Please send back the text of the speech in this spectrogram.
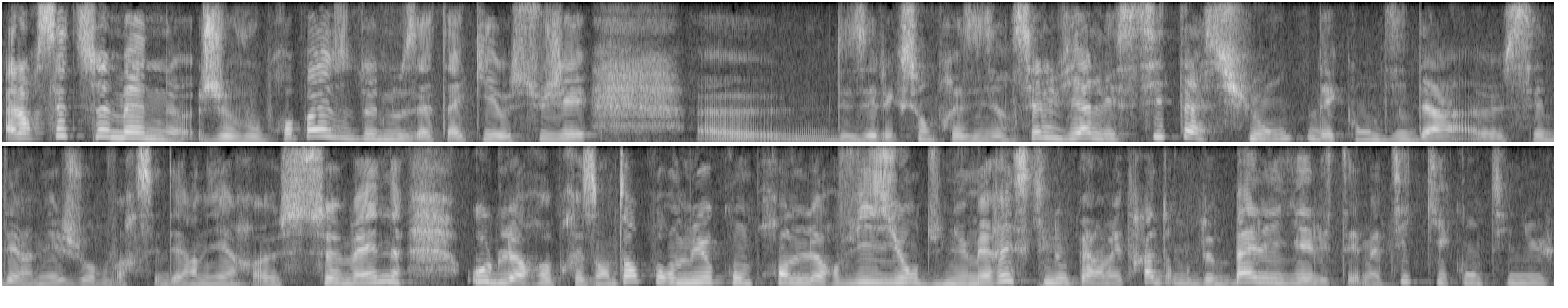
Alors, cette semaine, je vous propose de nous attaquer au sujet des élections présidentielles via les citations des candidats ces derniers jours, voire ces derniers euh, semaines ou de leurs représentants pour mieux comprendre leur vision du numérique, ce qui nous permettra donc de balayer les thématiques qui continuent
